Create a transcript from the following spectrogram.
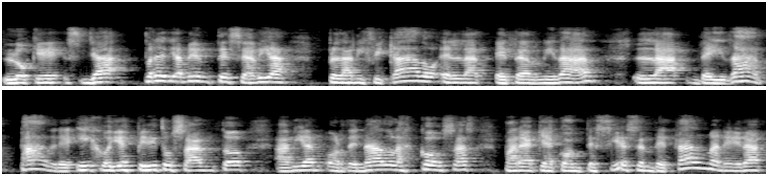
lo que ya previamente se había planificado en la eternidad, la deidad, Padre, Hijo y Espíritu Santo, habían ordenado las cosas para que aconteciesen de tal manera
